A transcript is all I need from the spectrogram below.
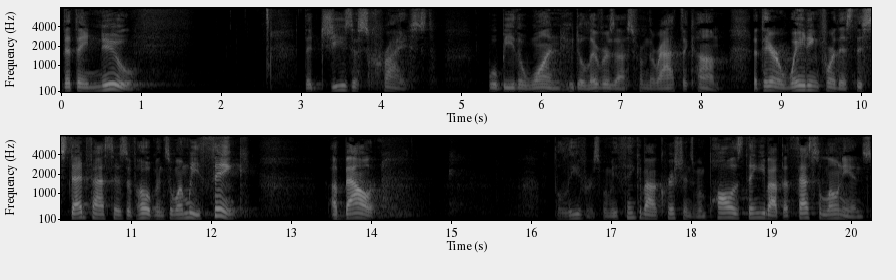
That they knew that Jesus Christ will be the one who delivers us from the wrath to come. That they are waiting for this, this steadfastness of hope. And so when we think about believers, when we think about Christians, when Paul is thinking about the Thessalonians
